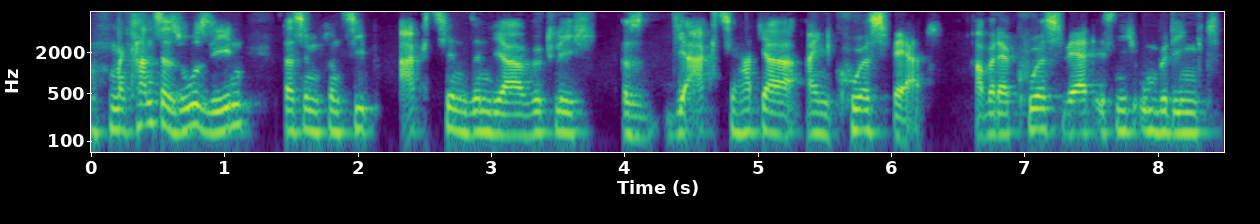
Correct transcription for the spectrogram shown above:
man kann es ja so sehen, dass im Prinzip Aktien sind ja wirklich, also die Aktie hat ja einen Kurswert, aber der Kurswert ist nicht unbedingt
